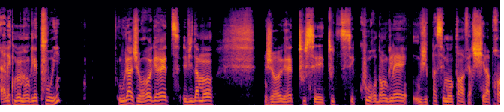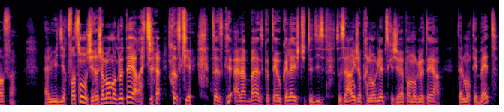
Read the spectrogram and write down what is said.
avec mon anglais pourri, où là, je regrette, évidemment, je regrette tous ces, toutes ces cours d'anglais où j'ai passé mon temps à faire chier la prof, à lui dire, de toute façon, j'irai jamais en Angleterre, tu vois, parce que, parce que, à la base, quand t'es au collège, tu te dis, ça sert à rien que j'apprenne l'anglais parce que j'irai pas en Angleterre, tellement t'es bête.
